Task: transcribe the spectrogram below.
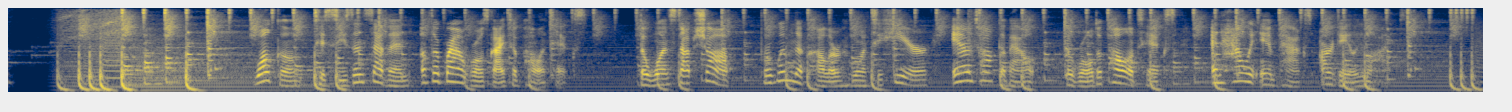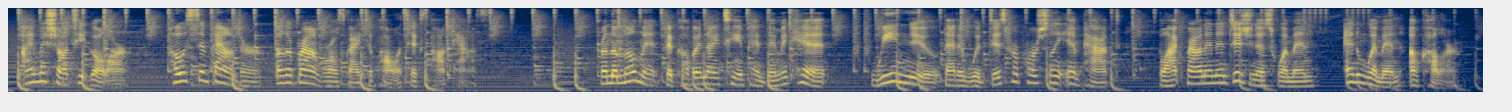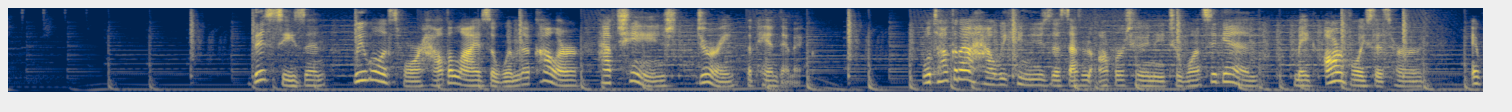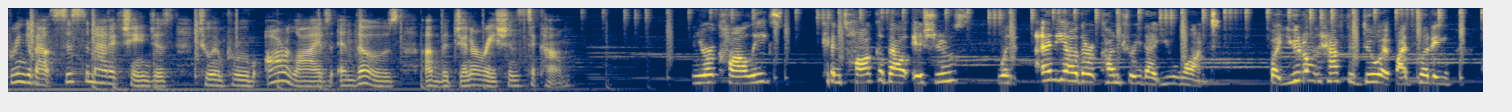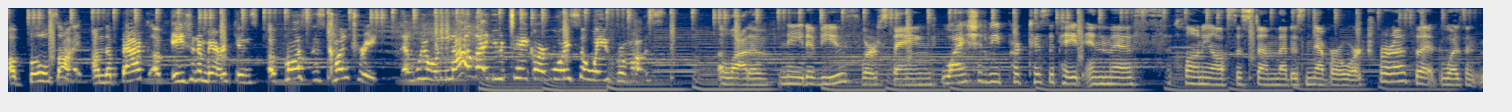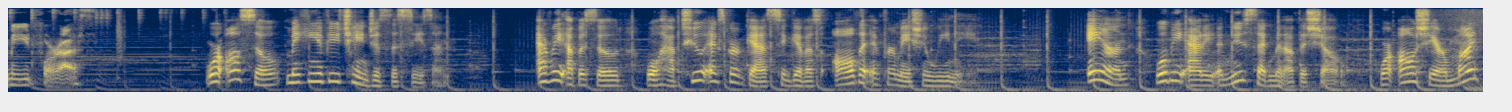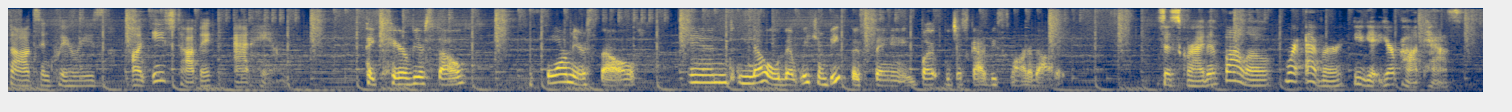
Welcome to Season 7 of the Brown Girls Guide to Politics, the one stop shop for women of color who want to hear and talk about the world of politics and how it impacts our daily lives. I'm Ashanti Golar host and founder of the Brown Girls Guide to Politics podcast. From the moment the COVID 19 pandemic hit, we knew that it would disproportionately impact Black, Brown, and Indigenous women and women of color. This season, we will explore how the lives of women of color have changed during the pandemic. We'll talk about how we can use this as an opportunity to once again make our voices heard and bring about systematic changes to improve our lives and those of the generations to come. Your colleagues can talk about issues with any other country that you want, but you don't have to do it by putting a bullseye on the back of Asian Americans across this country. And we will not let you take our voice away from us a lot of Native youth were saying, why should we participate in this colonial system that has never worked for us, that wasn't made for us? We're also making a few changes this season. Every episode we'll have two expert guests to give us all the information we need. And we'll be adding a new segment of the show where I'll share my thoughts and queries on each topic at hand. Take care of yourself, inform yourself, and know that we can beat this thing, but we just got to be smart about it. Subscribe and follow wherever you get your podcasts.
